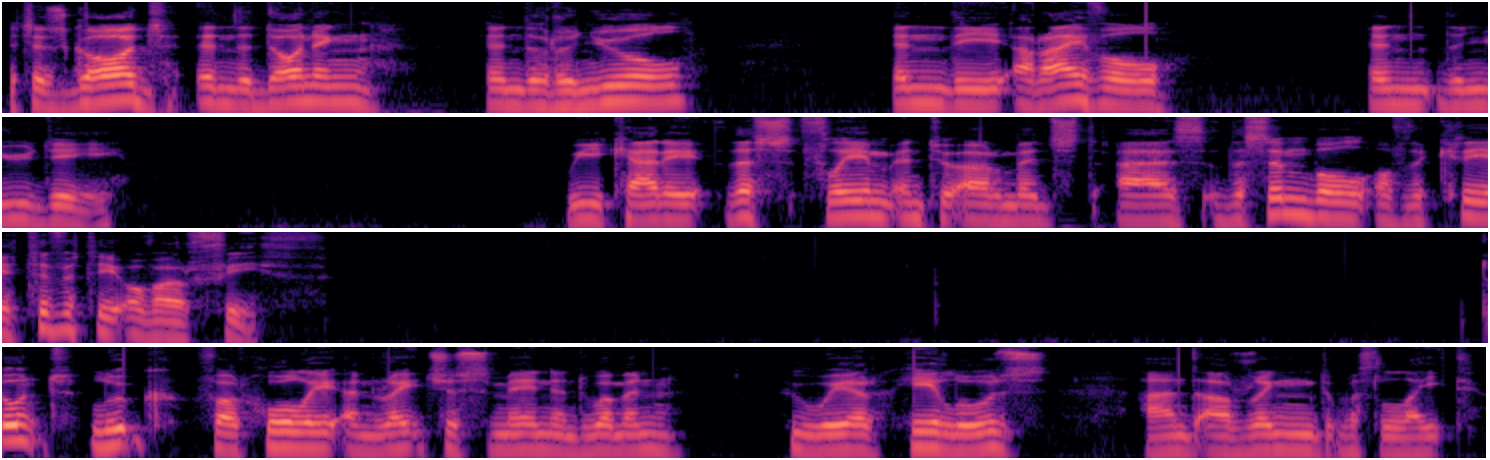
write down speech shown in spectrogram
It is God in the dawning, in the renewal, in the arrival, in the new day. We carry this flame into our midst as the symbol of the creativity of our faith. Don't look for holy and righteous men and women who wear halos and are ringed with light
